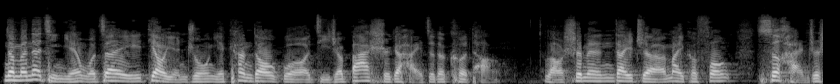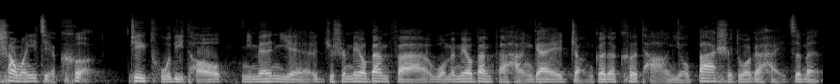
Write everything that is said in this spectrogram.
那么那几年，我在调研中也看到过挤着八十个孩子的课堂，老师们带着麦克风嘶喊着上完一节课。这图里头，你们也就是没有办法，我们没有办法涵盖整个的课堂，有八十多个孩子们，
